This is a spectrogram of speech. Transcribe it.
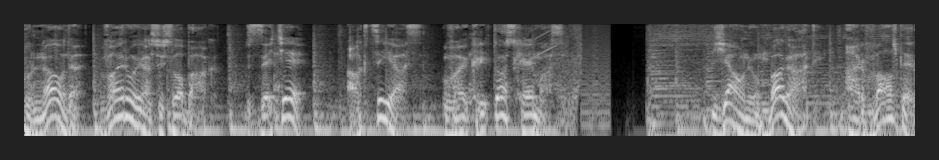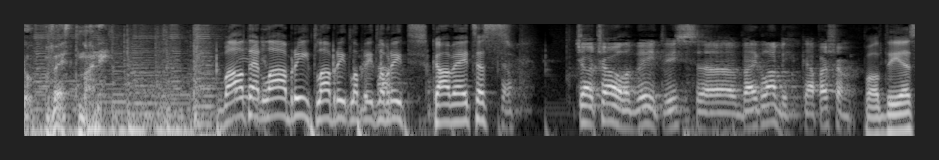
kur nauda vairojās vislabāk - zeķē, akcijās vai kripto schēmās. Jauni un bagāti ar Walteru Vestmani. Valter, labrīt, labrīt, labrīt, labrīt. Kā veicas? Čau, čau, labrīt, viss uh, beigas labi, kā pašam. Paldies,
